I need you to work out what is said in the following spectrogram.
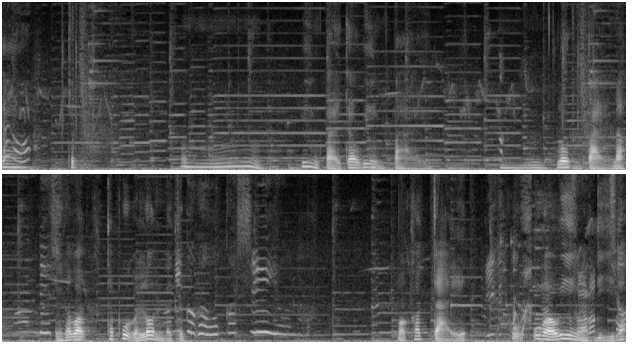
อ่าจะอืมวิ่งไปเจ้าวิ่งไปอืมล่นไปนะเดี๋ยวถ้าว่าถ้าพูดว่าล่นเดี๋ยวจะบอกเข้าใจอู้อู้ว่าวิ่งอะดีแล้ว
